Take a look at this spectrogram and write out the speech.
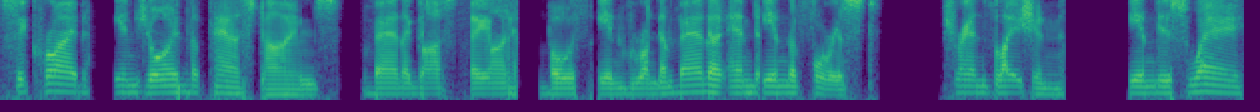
Sacride, enjoyed the pastimes, Vanagosthaya, both in Vrindavana and in the forest. Translation in this way,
